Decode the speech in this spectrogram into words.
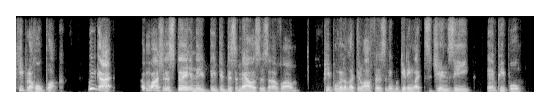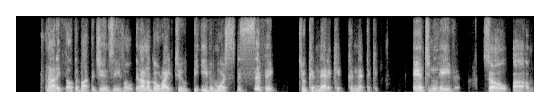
Keep it a whole buck. We got. I'm watching this thing, and they they did this analysis of um, people in elected office, and they were getting like Gen Z and people and how they felt about the Gen Z vote. And I'm gonna go right to be even more specific to Connecticut, Connecticut, and to New Haven. So um,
